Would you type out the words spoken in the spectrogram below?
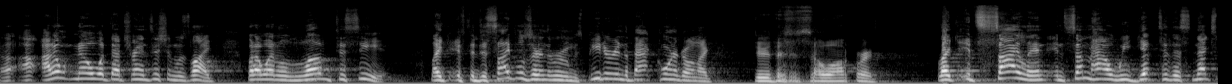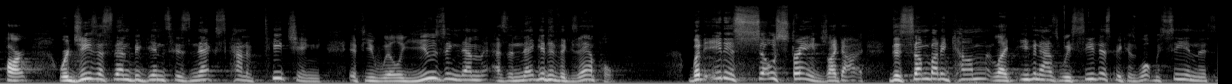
Uh, I don't know what that transition was like, but I would loved to see it. Like if the disciples are in the room, is Peter in the back corner going like, dude, this is so awkward. Like it's silent, and somehow we get to this next part where Jesus then begins his next kind of teaching, if you will, using them as a negative example. But it is so strange. Like, I, does somebody come, like, even as we see this, because what we see in this,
